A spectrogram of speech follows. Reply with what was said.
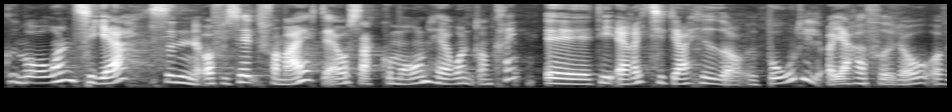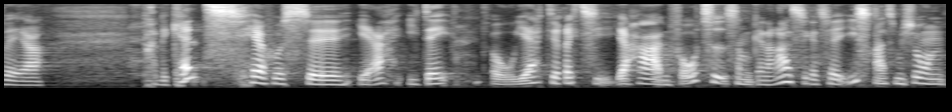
Godmorgen til jer, sådan officielt for mig. Der er jo sagt godmorgen her rundt omkring. Øh, det er rigtigt, jeg hedder Bodil, og jeg har fået lov at være prædikant her hos øh, jer i dag. Og ja, det er rigtigt, jeg har en fortid som generalsekretær i Israels Missionen.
